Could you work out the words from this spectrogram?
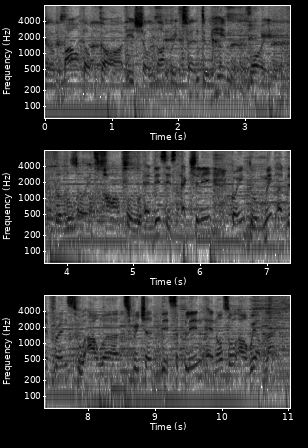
the mouth of God, it shall not return to Him void. So it's powerful. and this is actually going to make a difference to our spiritual discipline and also our way of life.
